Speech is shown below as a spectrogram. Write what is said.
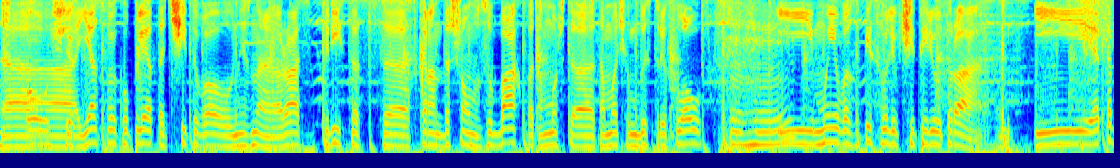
Oh, shit. я свой куплет отчитывал, не знаю, раз 300 с, с карандашом в зубах, потому что там очень быстрый флоу. И мы его записывали в 4 утра. И это,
